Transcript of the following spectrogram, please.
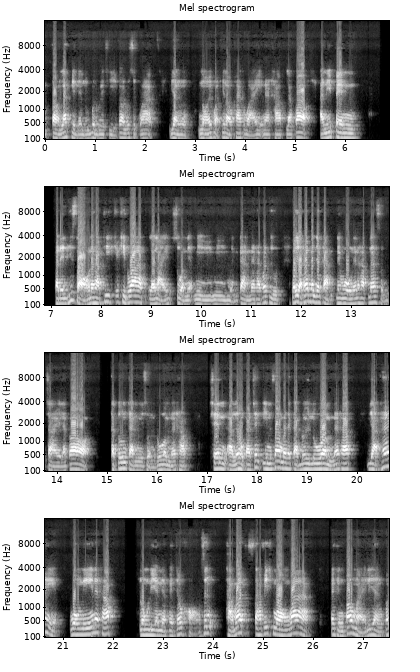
ำตอนแลกเปลี่ยนเรียนรู้บนเวทีก็รู้สึกว่า ยังน้อยกว่าที่เราคาดไว้นะครับ แล้วก็อันนี้เป็นประเด็นที่สองนะครับ ที่คิดว่าหลาย ๆ ส่วนเนี่ยมีมีเหมือนกันนะครับ ก็คือเราอยากให้บรรยากาศในวงเนี้นะครับ น่าสนใจแล้วก็กระตุ้นการมีส่วนร่วมนะครับ เช่นเรื่องของการเช็คอินสร้างบรรยากาศโดยรวมนะครับ อยากให้วงนี้นะครับ โรงเรียนเนี่ยเป็นเจ้าของ ซึ่งถามว่า Starfish มองว่าไปถึงเป้าหมายหรือยังก็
